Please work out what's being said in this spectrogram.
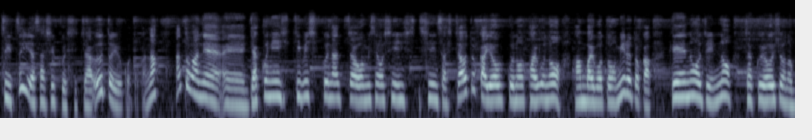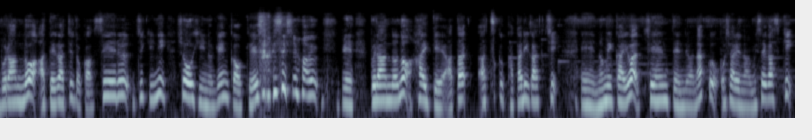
ついつい優しくしちゃうということかな。あとはね、えー逆に厳しくなっちゃうお店を審査しちゃうとか、洋服のタグの販売元を見るとか、芸能人の着用衣装のブランドを当てがちとか、セール時期に商品の原価を掲載してしまう、えーブランドの背景あた熱く語りがち、えー飲み会はチェーン店ではなくおしゃれなお店が好き、き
